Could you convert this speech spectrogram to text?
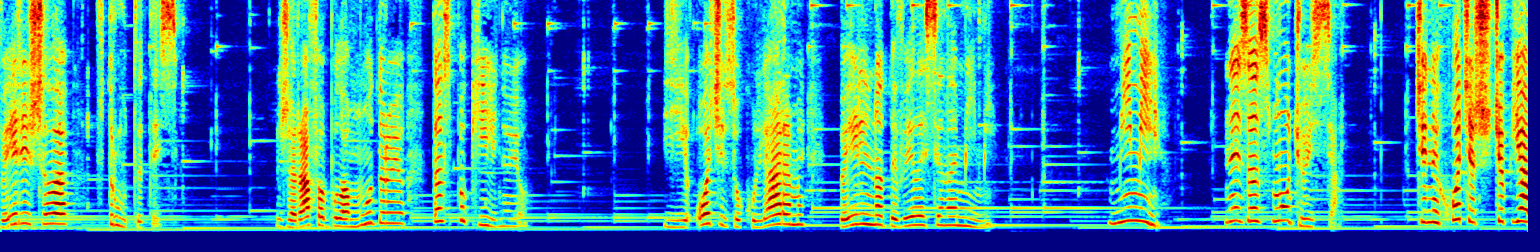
вирішила втрутитись. Жирафа була мудрою та спокійною. Її очі з окулярами пильно дивилися на Мімі. Не засмучуйся. Чи не хочеш, щоб я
